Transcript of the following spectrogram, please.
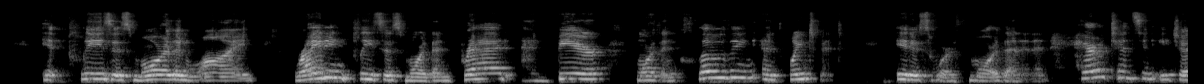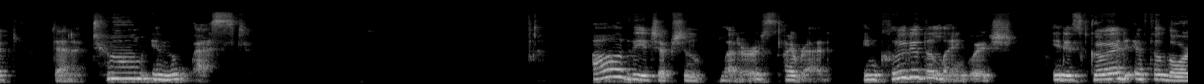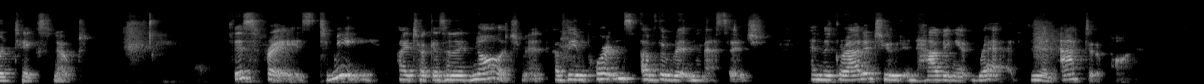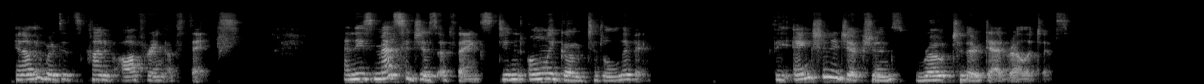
It pleases more than wine Writing pleases more than bread and beer, more than clothing and ointment. It is worth more than an inheritance in Egypt, than a tomb in the West. All of the Egyptian letters I read included the language, it is good if the Lord takes note. This phrase, to me, I took as an acknowledgement of the importance of the written message and the gratitude in having it read and then acted upon. In other words, it's kind of offering of thanks. And these messages of thanks didn't only go to the living. The ancient Egyptians wrote to their dead relatives.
